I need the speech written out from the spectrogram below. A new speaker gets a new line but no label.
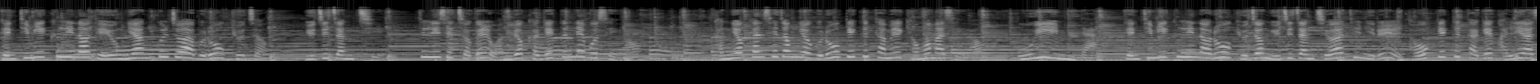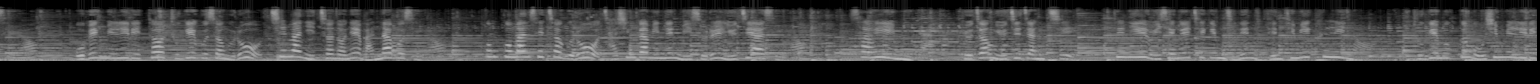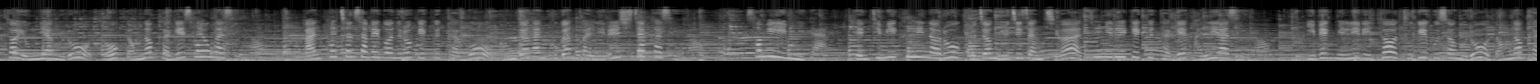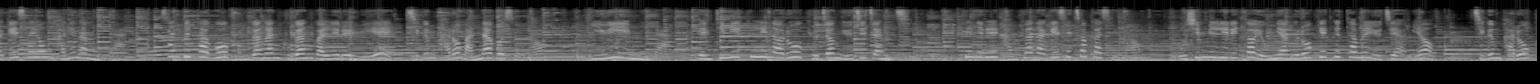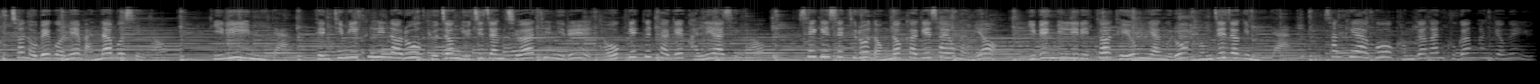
덴티미 클리너 대용량 꿀조합으로 교정, 유지장치, 틀니 세척을 완벽하게 끝내보세요. 강력한 세정력으로 깨끗함을 경험하세요. 5위입니다. 덴티미 클리너로 교정 유지장치와 틀니를 더욱 깨끗하게 관리하세요. 500ml 2개 구성으로 72,000원에 만나보세요. 꼼꼼한 세척으로 자신감 있는 미소를 유지하세요. 4위입니다. 교정 유지 장치, 틀니의 위생을 책임지는 덴티미 클리너. 2개 묶음 50ml 용량으로 더욱 넉넉하게 사용하세요. 18,400원으로 깨끗하고 건강한 구강 관리를 시작하세요. 3위입니다. 덴티미 클리너로 교정 유지 장치와 틀니를 깨끗하게 관리하세요. 200ml 2개 구성으로 넉넉하게 사용 가능합니다. 산뜻하고 건강한 구강 관리를 위해 지금 바로 만나보세요. 2위입니다. 덴티미 클리너로 교정 유지 장치, 틀니를 간편하게 세척하세요. 50ml 용량으로 깨끗함을 유지하며 지금 바로 9,500원에 만나보세요. 1위입니다. 덴티미 클리너로 교정 유지 장치와 틀니를 더욱 깨끗하게 관리하세요. 3개 세트로 넉넉하게 사용하며 200ml 대용량으로 경제적입니다. 상쾌하고 건강한 구강 환경을 유-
